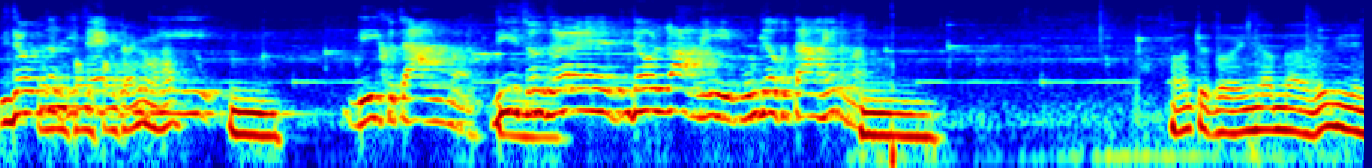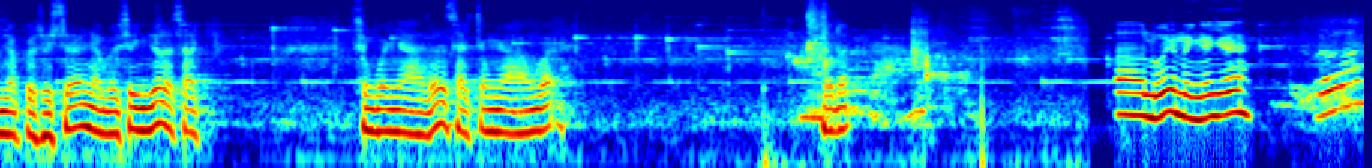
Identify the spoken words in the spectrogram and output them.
Đi đâu đi phòng phòng tránh cũng mà đi ừ. Đi khẩu trang mà. Đi xuống dưới đi đâu làm thì cũng đeo khẩu trang hết mà. Ừ. Đó, tuyệt vời anh Lâm là giữ cái gì nhà cửa sạch sẽ, nhà vệ sinh rất là sạch Xung quanh nhà rất là sạch, trong nhà cũng vậy. Tốt đấy. Ờ, lúa nhà mình nữa chứ. Ừ.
